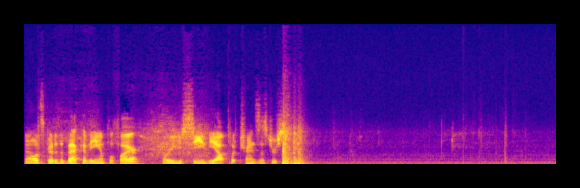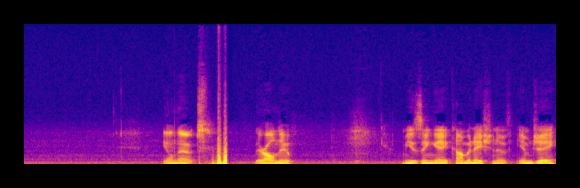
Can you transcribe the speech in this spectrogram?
Now let's go to the back of the amplifier where you see the output transistors. You'll note they're all new. I'm using a combination of MJ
